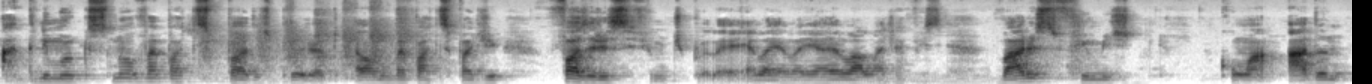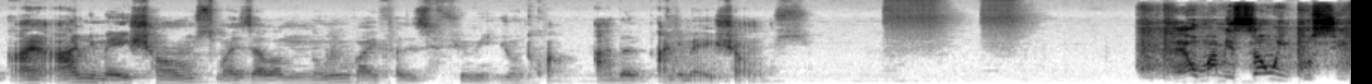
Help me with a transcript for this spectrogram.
a DreamWorks não vai participar desse projeto. Ela não vai participar de fazer esse filme. Tipo, ela, ela, ela, ela, já fez vários filmes com a Adam Animations, mas ela não vai fazer esse filme junto com a Adam Animations. É uma missão impossível.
